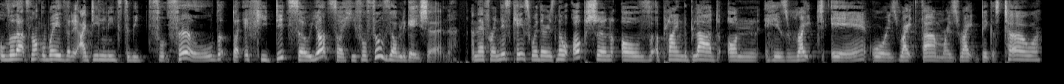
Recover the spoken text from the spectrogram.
although that's not the way that it ideally needs to be fulfilled, but if he did so, Yotza, he fulfills the obligation. And therefore, in this case, where there is no option of applying the blood on his right ear, or his right thumb, or his right biggest toe,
